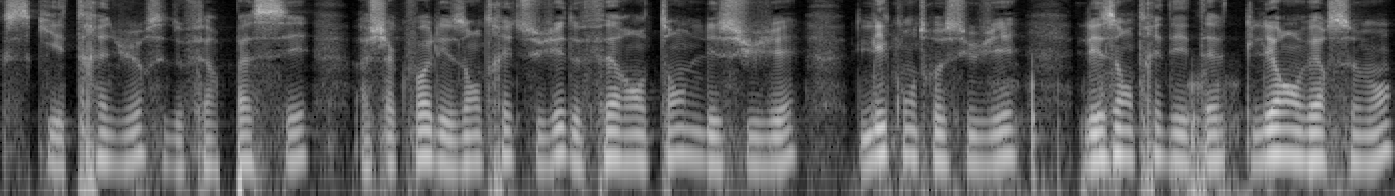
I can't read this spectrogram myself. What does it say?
ce qui est très dur, c'est de faire passer à chaque fois les entrées de sujets, de faire entendre les sujets, les contre-sujets, les entrées des têtes, les renversements.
